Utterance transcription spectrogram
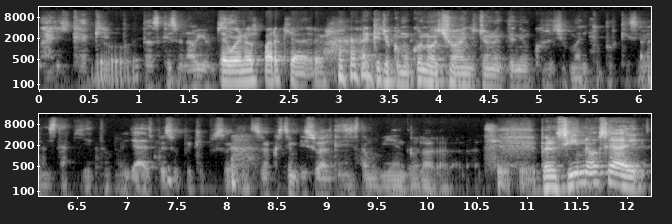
marica, qué putas que es un avión quieto. De buenos parqueaderos. que yo como con ocho años yo no entendía un colegio, marica, ¿por qué ese avión está quieto? Ya después supe que pues, es una cuestión visual que se está moviendo, bla, bla, bla. Sí, sí. Pero sí, no, o sea, es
